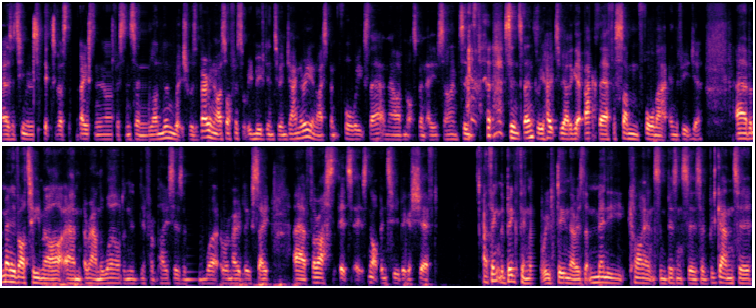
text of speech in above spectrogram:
as a team of six of us based in an office in central London, which was a very nice office that we moved into in January. And I spent four weeks there. And now I've not spent any time since, since then. So we hope to be able to get back there for some format in the future. Uh, but many of our team are um, around the world and in different places and work remotely. So uh, for us, it's, it's not been too big a shift. I think the big thing that we've seen there is that many clients and businesses have begun to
